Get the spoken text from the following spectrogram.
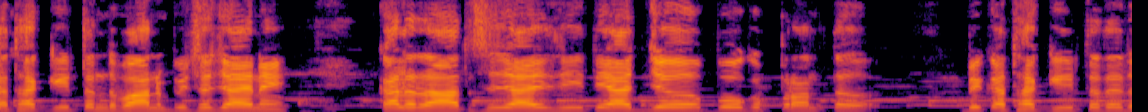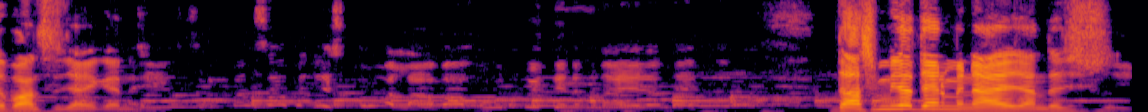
ਕਥਾ ਕੀਰਤਨ ਦੀਵਾਨ ਵੀ ਸਜਾਏ ਨੇ। ਕੱਲ ਰਾਤ ਸਜਾਏ ਸੀ ਤੇ ਅੱਜ ਭੋਗ ਉਪਰੰਤ ਵੀ ਕਥਾ ਕੀਰਤਨ ਤੇ ਦੀਵਾਨ ਸਜਾਏ ਗਏ ਨੇ। ਇਲਾਵਾ ਹੋਰ ਕੋਈ ਦਿਨ ਮਨਾਇਆ ਜਾਂਦਾ ਇੱਥੇ? ਦਸਵੀਂ ਦਾ ਦਿਨ ਮਨਾਇਆ ਜਾਂਦਾ ਜੀ।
